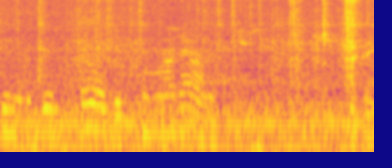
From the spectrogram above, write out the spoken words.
Give it a good tug, it come right out. Okay.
